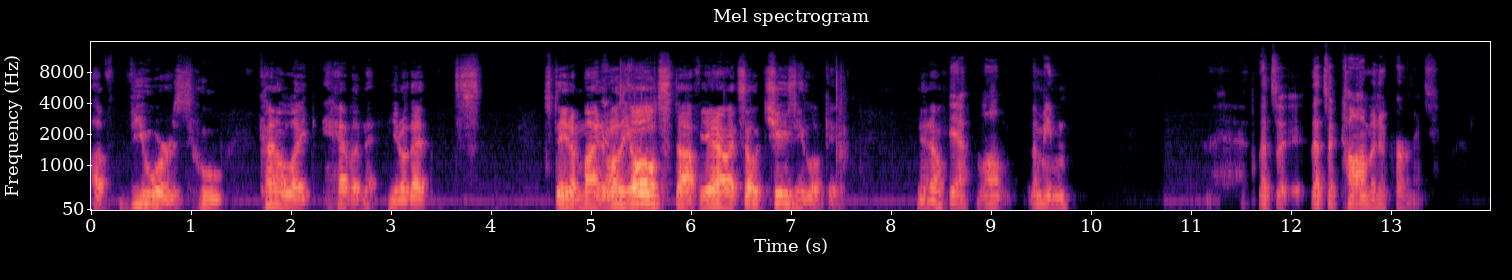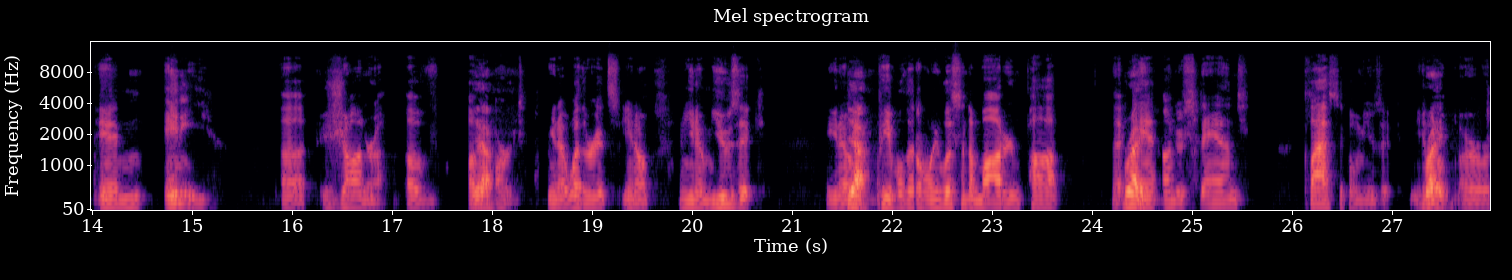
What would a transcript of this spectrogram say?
of viewers who kind of like have a you know that state of mind. All the old stuff, yeah, it's so cheesy looking, you know. Yeah, well, I mean, that's a that's a common occurrence in any uh, genre of of Yeah. art. You know, whether it's you know you know music, you know, Yeah. people that only listen to modern pop that Right. can't understand classical music, you Right. know, or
